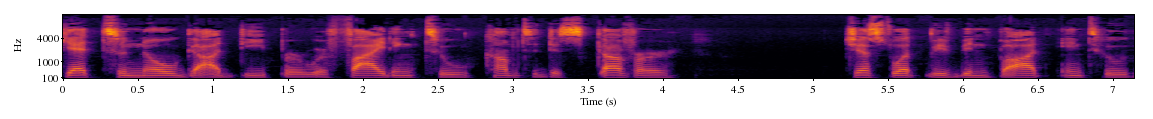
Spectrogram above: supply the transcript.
get to know God deeper. We're fighting to come to discover just what we've been bought into,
